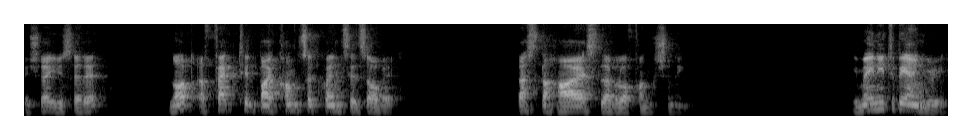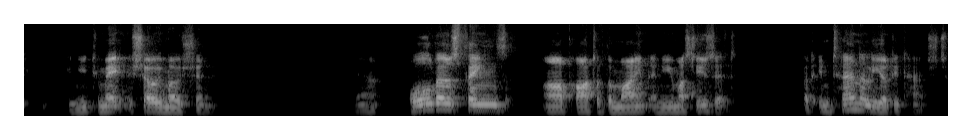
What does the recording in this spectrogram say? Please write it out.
Trisha, you said it. Not affected by consequences of it. That's the highest level of functioning. You may need to be angry. You need to make show emotion. Yeah. All those things are part of the mind and you must use it. But internally you're detached.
